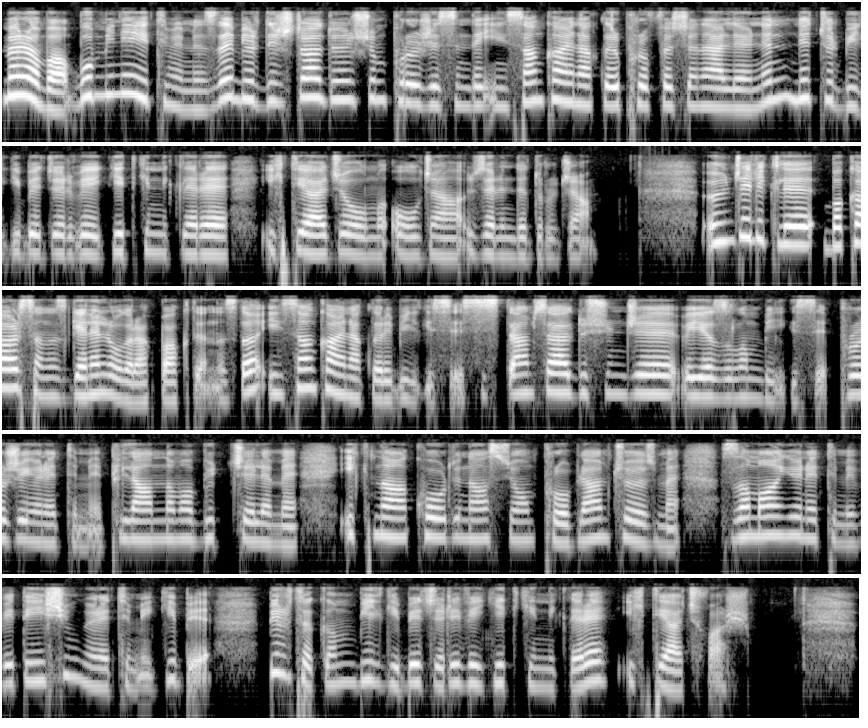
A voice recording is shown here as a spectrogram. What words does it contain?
Merhaba, bu mini eğitimimizde bir dijital dönüşüm projesinde insan kaynakları profesyonellerinin ne tür bilgi, beceri ve yetkinliklere ihtiyacı olma, olacağı üzerinde duracağım. Öncelikle bakarsanız genel olarak baktığınızda insan kaynakları bilgisi, sistemsel düşünce ve yazılım bilgisi, proje yönetimi, planlama, bütçeleme, ikna, koordinasyon, problem çözme, zaman yönetimi ve değişim yönetimi gibi bir takım bilgi, beceri ve yetkinliklere ihtiyaç var.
